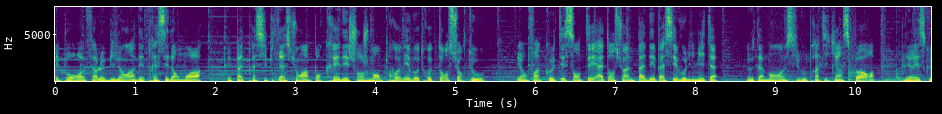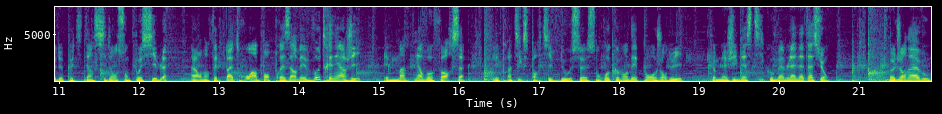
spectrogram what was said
et pour euh, faire le bilan hein, des précédents mois. Mais pas de précipitation hein, pour créer des changements. Prenez votre temps surtout. Et enfin, côté santé, attention à ne pas dépasser vos limites, notamment euh, si vous pratiquez un sport. Des risques de petits incidents sont possibles. Alors n'en faites pas trop pour préserver votre énergie et maintenir vos forces. Les pratiques sportives douces sont recommandées pour aujourd'hui, comme la gymnastique ou même la natation. Bonne journée à vous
